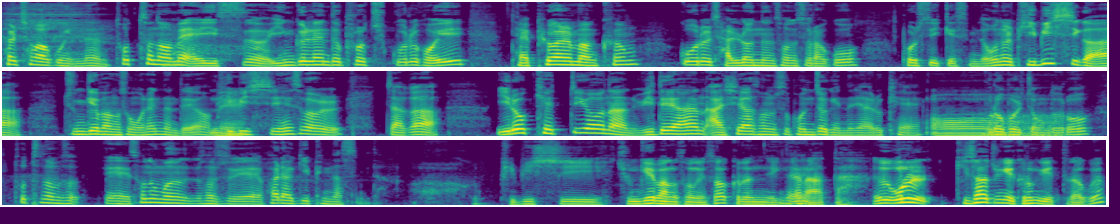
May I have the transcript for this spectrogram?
펼쳐가고 있는 토트넘의 에이스 잉글랜드 프로축구를 거의 대표할 만큼 골을 잘 넣는 선수라고 볼 수 있겠습니다. 오늘 BBC가 중계 방송을 했는데요. 네. BBC 해설자가 이렇게 뛰어난 위대한 아시아 선수 본 적 있느냐 이렇게 어... 물어볼 정도로 토트넘의 손흥민 선수의 활약이 빛났습니다. BBC 중계 방송에서 그런 얘기가 네. 나왔다. 오늘 기사 중에 그런 게 있더라고요.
